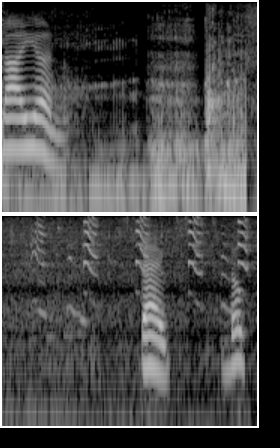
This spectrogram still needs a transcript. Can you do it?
Lion. Bag 不。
